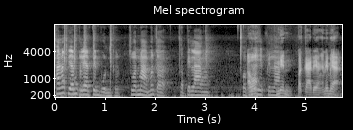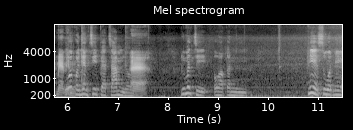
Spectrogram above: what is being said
ถ้านักเรียนมันก็เรียนเป็นบนก็ส่วนมากมันก็ก็เป็นล่างก็เอาไม่เห็ดเป็นล่างเน้นปากกาแดงให้ได้แม่แม่เน้นโอ้ยคนยังสี่แปดสามเลยอ่าหรือมันสิออกกัน นี่สูตรนี่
